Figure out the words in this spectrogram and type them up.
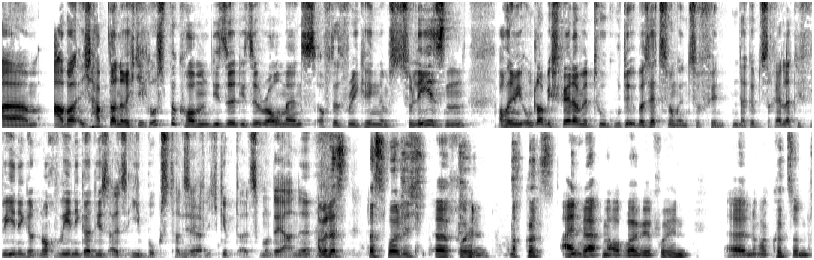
ähm, aber ich habe dann richtig Lust bekommen, diese, diese Romance of the Three Kingdoms zu lesen. Auch irgendwie unglaublich schwer damit tue, gute Übersetzungen zu finden. Da gibt es relativ wenige, noch weniger, die es als E-Books tatsächlich ja. gibt, als moderne. Aber das, das wollte ich äh, vorhin noch kurz einwerfen, auch weil wir vorhin äh, noch mal kurz um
